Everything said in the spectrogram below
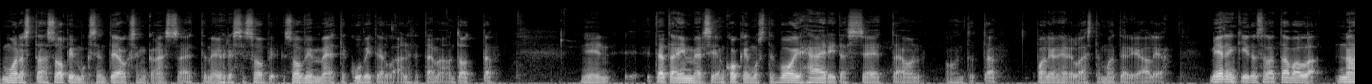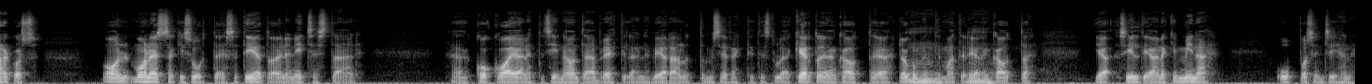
muodostaa sopimuksen teoksen kanssa, että me yhdessä sovi, sovimme, että kuvitellaan, että tämä on totta. Niin tätä immersion kokemusta voi häiritä se, että on, on tota, paljon erilaista materiaalia. Mielenkiintoisella tavalla narkos on monessakin suhteessa tietoinen itsestään – koko ajan, että siinä on tämä brehtiläinen vieraannuttamisefekti, että se tulee kertojan kautta ja dokumenttimateriaalin mm, kautta, ja silti ainakin minä upposin siihen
